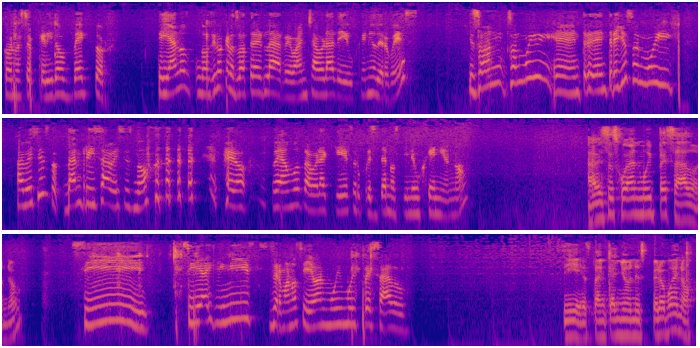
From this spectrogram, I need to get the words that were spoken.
con nuestro querido Vector, que ya nos, nos dijo que nos va a traer la revancha ahora de Eugenio Derbez. Que son, son muy, eh, entre, entre ellos son muy, a veces dan risa, a veces no. Pero veamos ahora qué sorpresita nos tiene Eugenio, ¿no? A veces juegan muy pesado, ¿no? Sí, sí, y sus hermanos se llevan muy, muy pesado. Sí, están cañones, pero bueno,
